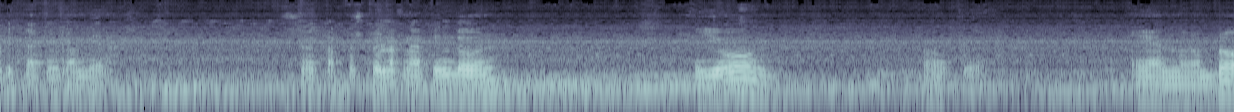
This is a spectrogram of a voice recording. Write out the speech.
Kapit natin camera. So, tapos tulak natin doon. Ayun. Okay. Ayan mga bro.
